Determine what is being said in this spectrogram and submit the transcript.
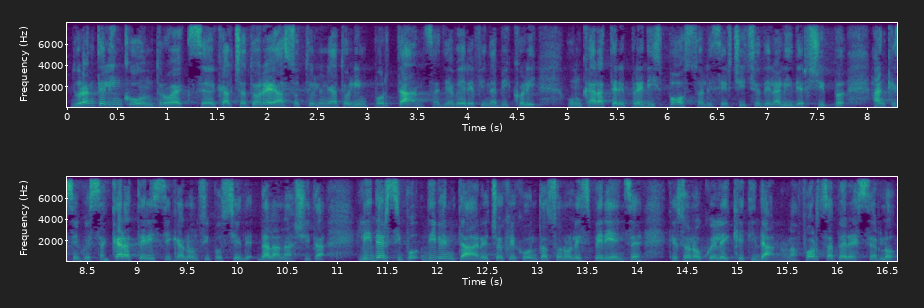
Durante l'incontro ex calciatore ha sottolineato l'importanza di avere fin da piccoli un carattere predisposto disposto all'esercizio della leadership, anche se questa caratteristica non si possiede dalla nascita. Leader si può diventare, ciò che conta sono le esperienze, che sono quelle che ti danno la forza per esserlo.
